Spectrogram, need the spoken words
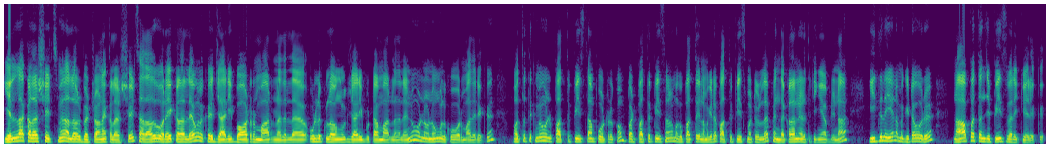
எல்லா கலர் ஷேட்ஸுமே நல்ல ஒரு பெட்டரான கலர் ஷேட்ஸ் அதாவது ஒரே கலர்லேயே உங்களுக்கு ஜாரி பார்டர் மாறினதில்ல உள்ளுக்குள்ளே உங்களுக்கு ஜாரி புட்டா மாறினதில்லன்னு ஒன்று ஒன்று உங்களுக்கு ஒவ்வொரு மாதிரி இருக்குது மொத்தத்துக்குமே ஒரு பத்து பீஸ் தான் போட்டிருக்கோம். பட் பத்து பீஸ்னால் நமக்கு பத்து நம்மக்கிட்ட பத்து பீஸ் மட்டும் இல்லை. இப்போ இந்த கலர்னு எடுத்துட்டிங்க அப்படின்னா இதுலேயே நம்மக்கிட்ட ஒரு நாற்பத்தஞ்சு பீஸ் வரைக்கும் இருக்குது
